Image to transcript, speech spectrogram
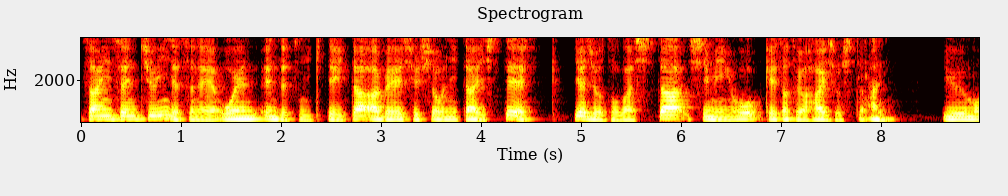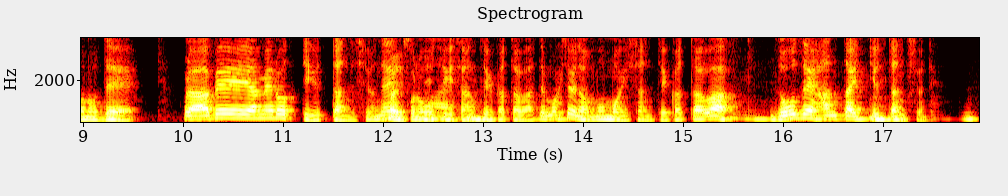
参院選中にですね応援演説に来ていた安倍首相に対してヤジを飛ばした市民を警察が排除したはい。というもので、これ安倍やめろって言ったんですよね。この大杉さんという方は。でもう一人の桃井さんという方は増税反対って言ったんですよね。うん。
